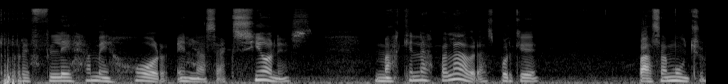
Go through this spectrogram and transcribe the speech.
refleja mejor en las acciones más que en las palabras, porque pasa mucho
